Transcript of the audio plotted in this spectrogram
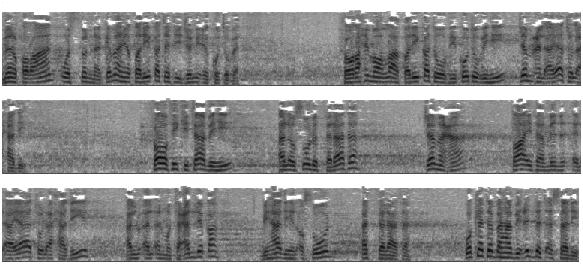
من القرآن والسنة كما هي طريقة في جميع كتبه. فرحمه الله طريقته في كتبه جمع الآيات والأحاديث. فهو في كتابه الأصول الثلاثة جمع طائفة من الآيات والأحاديث المتعلقة بهذه الأصول الثلاثة. وكتبها بعدة أساليب.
